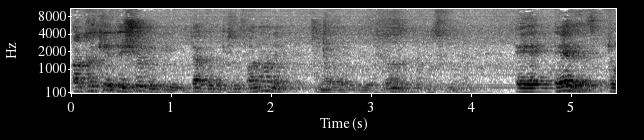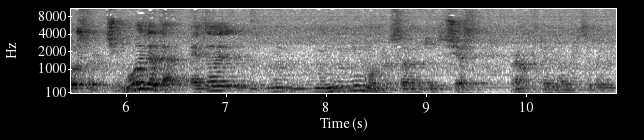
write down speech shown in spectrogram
А какие-то еще другие. Так, вот, допустим, фаноны, э, это, то, что почему это так, это не, не можем с вами тут сейчас в рамках той науки, которую.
